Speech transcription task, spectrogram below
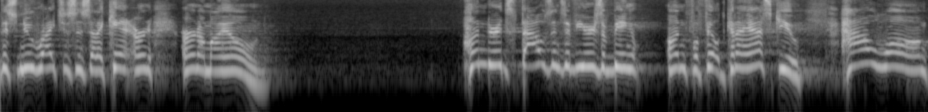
this new righteousness that I can't earn, earn on my own? Hundreds, thousands of years of being unfulfilled. Can I ask you, how long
